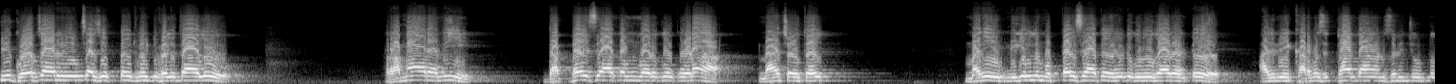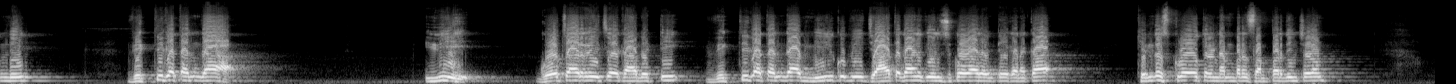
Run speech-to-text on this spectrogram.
ఈ గోచార రీత్యా చెప్పేటువంటి ఫలితాలు రమారమి డెబ్బై శాతం వరకు కూడా మ్యాచ్ అవుతాయి. మరి మిగిలిన ముప్పై శాతం ఏమిటి గురువుగారు అంటే అది మీ కర్మ సిద్ధాంతాన్ని అనుసరించి ఉంటుంది. వ్యక్తిగతంగా ఇవి గోచార రీత్యా కాబట్టి వ్యక్తిగతంగా మీకు మీ జాతకాన్ని తెలుసుకోవాలంటే కనుక కింద స్క్రోల్ అవుతున్న నెంబర్ను సంప్రదించడం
